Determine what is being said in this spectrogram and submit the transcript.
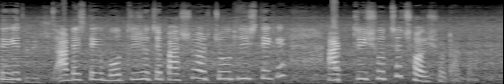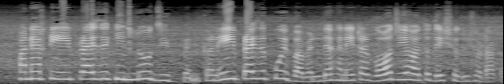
থেকে আঠাশ থেকে বত্রিশ হচ্ছে পাঁচশো আর চৌত্রিশ থেকে আটত্রিশ হচ্ছে ছয়শো টাকা। মানে আপনি এই প্রাইজে কিনলেও জিতবেন, কারণ এই প্রাইজে কই পাবেন? দেখেন, এটার গজ ইয়ে হয়তো দেড়শো, দুশো টাকা।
